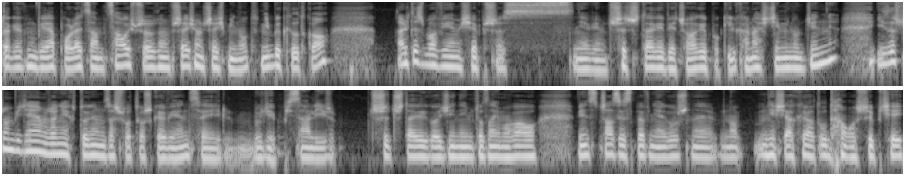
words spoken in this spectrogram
tak jak mówię, ja polecam. Całość przeszedłem w 66 minut, niby krótko, ale też bawiłem się przez, nie wiem, 3-4 wieczory po kilkanaście minut dziennie i zresztą widziałem, że niektórym zeszło troszkę więcej. Ludzie pisali, że 3-4 godziny im to zajmowało, więc czas jest pewnie różny. No, mnie się akurat udało szybciej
